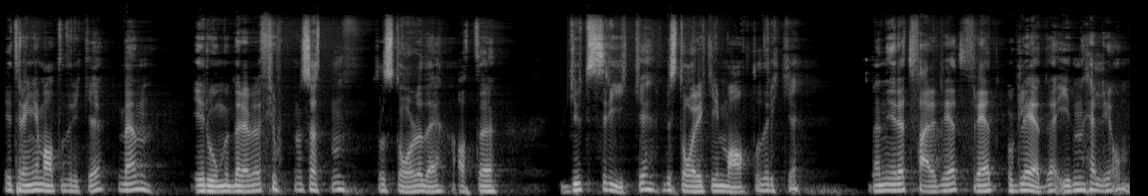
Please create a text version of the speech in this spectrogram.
Vi trenger mat og drikke. Men i Romerbrevet 14-17 så står det det at eh, Guds rike består ikke i mat og drikke, men i rettferdighet, fred og glede i Den hellige ånd.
